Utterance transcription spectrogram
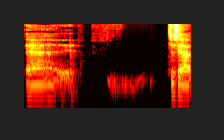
eh, så att säga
